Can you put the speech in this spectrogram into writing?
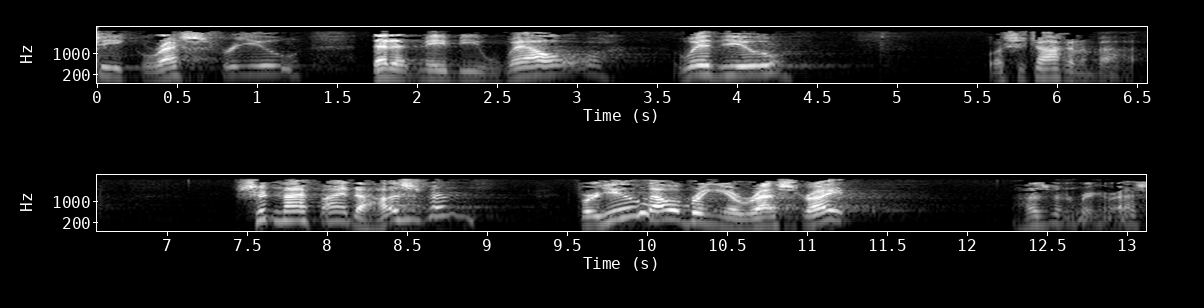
seek rest for you, that it may be well with you? What's she talking about? Shouldn't I find a husband For you, that will bring you rest, right? Husband bring rest?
